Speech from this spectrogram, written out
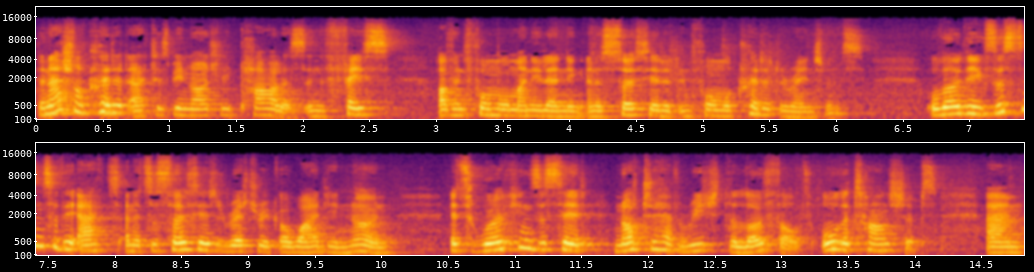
The National Credit Act has been largely powerless in the face of informal money lending and associated informal credit arrangements. Although the existence of the Act and its associated rhetoric are widely known, its workings are said not to have reached the Lowveld or the townships, um,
